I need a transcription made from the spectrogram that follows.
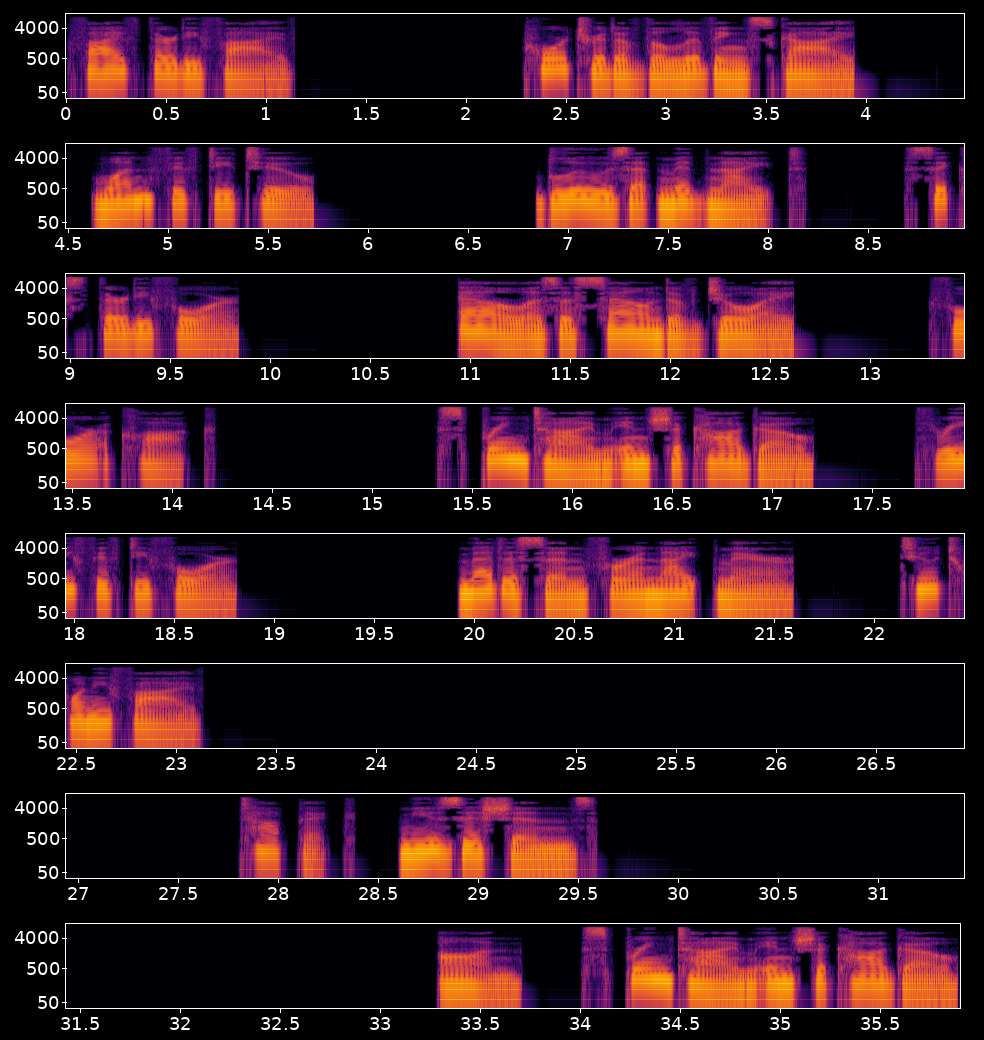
535 Portrait of the Living Sky 152 Blues at Midnight 634 El is a Sound of Joy 4 o'clock. Springtime in Chicago 354 Medicine for a Nightmare. 225. Topic: Musicians. On Springtime in Chicago,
